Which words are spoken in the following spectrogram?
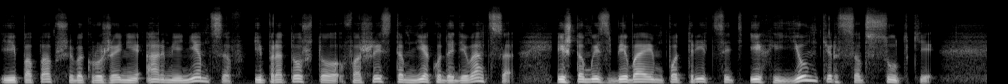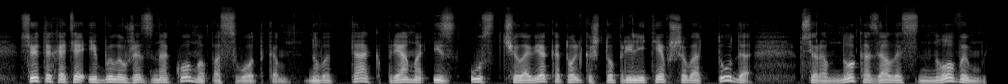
и попавший в окружение армии немцев, и про то, что фашистам некуда деваться, и что мы сбиваем по тридцать их юнкерсов в сутки — все это, хотя и было уже знакомо по сводкам, но вот так, прямо из уст человека, только что прилетевшего оттуда, все равно казалось новым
